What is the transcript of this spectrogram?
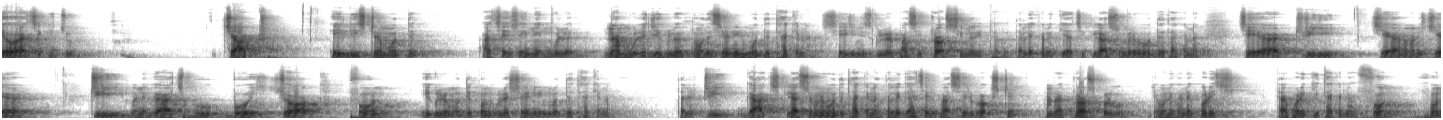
দেওয়া আছে কিছু চার্ট এই লিস্টের মধ্যে আছে সেই নেমগুলো নামগুলো যেগুলো তোমাদের শ্রেণির মধ্যে থাকে না। সেই জিনিসগুলোর পাশে ক্রস চিহ্ন দিতে হবে। তাহলে এখানে কি আছে? ক্লাসরুমের মধ্যে থাকে না। চেয়ার ট্রি চেয়ার মানে চেয়ার ট্রি মানে গাছ বুক বই, চক ফোন এগুলোর মধ্যে কোনগুলো শ্রেণির মধ্যে থাকে না। তাহলে ট্রি গাছ ক্লাসরুমের মধ্যে থাকে না, তাহলে গাছের পাশের বক্সটে আমরা ক্রস করব। যেমন এখানে করেছি। তারপরে কি থাকে না? ফোন ফোন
